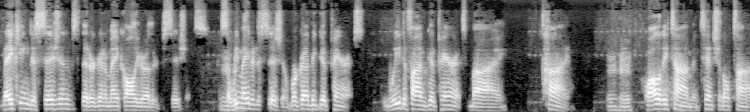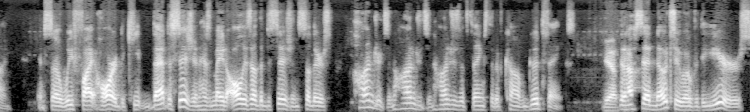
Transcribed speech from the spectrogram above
making decisions that are going to make all your other decisions. Mm-hmm. So we mm-hmm. made a decision. We're going to be good parents. We define good parents by time, mm-hmm. quality time, intentional time. And so we fight hard to keep that decision has made all these other decisions. So there's hundreds and hundreds and hundreds of things that have come, good things, yeah, that I've said no to over the years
